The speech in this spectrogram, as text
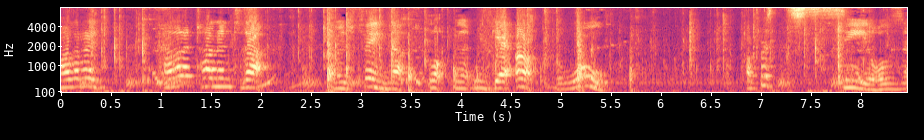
How did I how did I turn into that weird thing that let me get up the wall? I pressed C or Z,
